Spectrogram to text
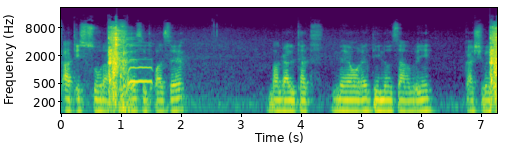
კატის სურათზე სიტყვაზე. მაგალითად, მეორე დინოზავრი გაშვება.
